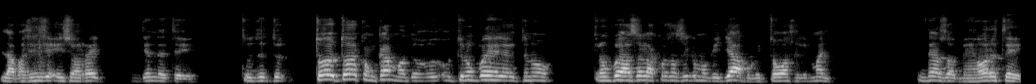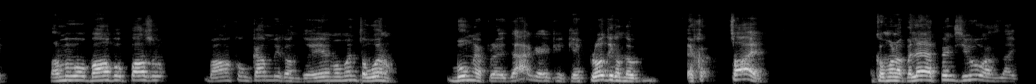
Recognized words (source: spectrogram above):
la, paciencia, hizo a rey, ¿entiendes? todo, todo es con calma, tú, no puedes, tú no, tú no puedes hacer las cosas así como que ya, porque todo va a salir mal. ¿Entiendes? mejor este, vamos, vamos por paso, vamos con cambio y cuando llegue el momento, bueno, boom, ya, que, que, que explote cuando, ¿sabes? Como la pelea de Spence y Ugas, like,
